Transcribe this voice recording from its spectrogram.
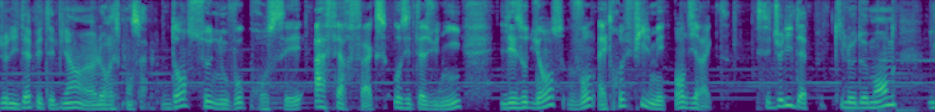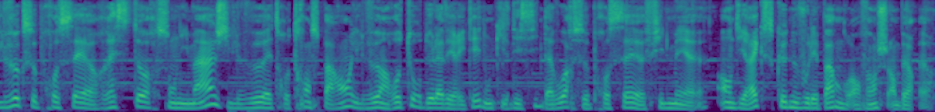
Johnny Depp était bien euh, le responsable. Dans ce nouveau procès à Fairfax aux États-Unis, les audiences vont être filmées en direct. C'est Johnny Depp qui le demande. Il veut que ce procès restaure son image, il veut être transparent, il veut un retour de la vérité, donc il décide d'avoir ce procès filmé euh, en direct, ce que ne voulait pas en revanche Amber Heard.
